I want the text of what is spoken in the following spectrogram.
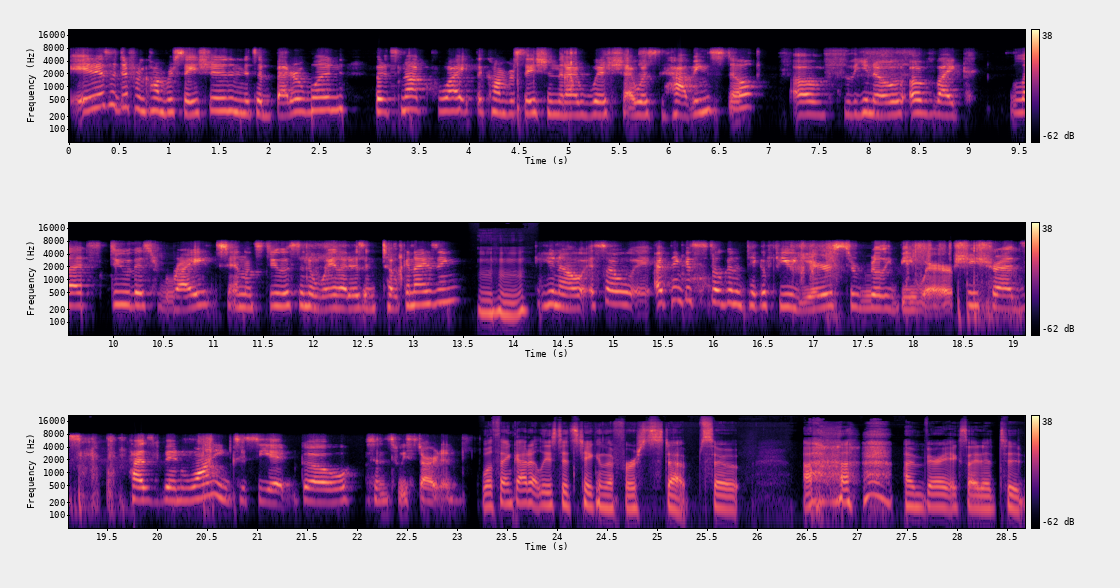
it is a different conversation and it's a better one, but it's not quite the conversation that I wish I was having still of, you know, of like, let's do this right and let's do this in a way that isn't tokenizing Mm-hmm. you know so i think it's still going to take a few years to really be where she shreds has been wanting to see it go since we started Well, thank God at least it's taken the first step. So uh, I'm very excited to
